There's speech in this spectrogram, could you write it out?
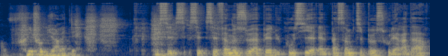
enfin, il faut mieux arrêter. Ces fameuses EAP, du coup, aussi, elles passent un petit peu sous les radars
